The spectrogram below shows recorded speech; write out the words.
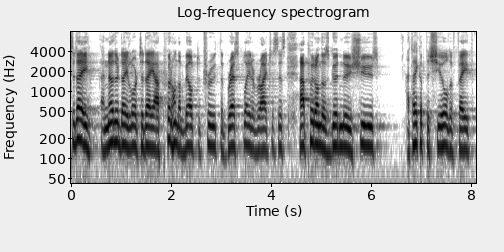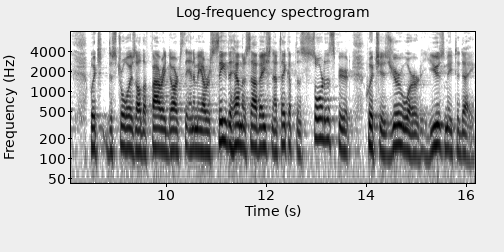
today, another day, Lord, today I put on the belt of truth, the breastplate of righteousness. I put on those good news shoes. I take up the shield of faith, which destroys all the fiery darts of the enemy. I receive the helmet of salvation. I take up the sword of the Spirit, which is your word. Use me today.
